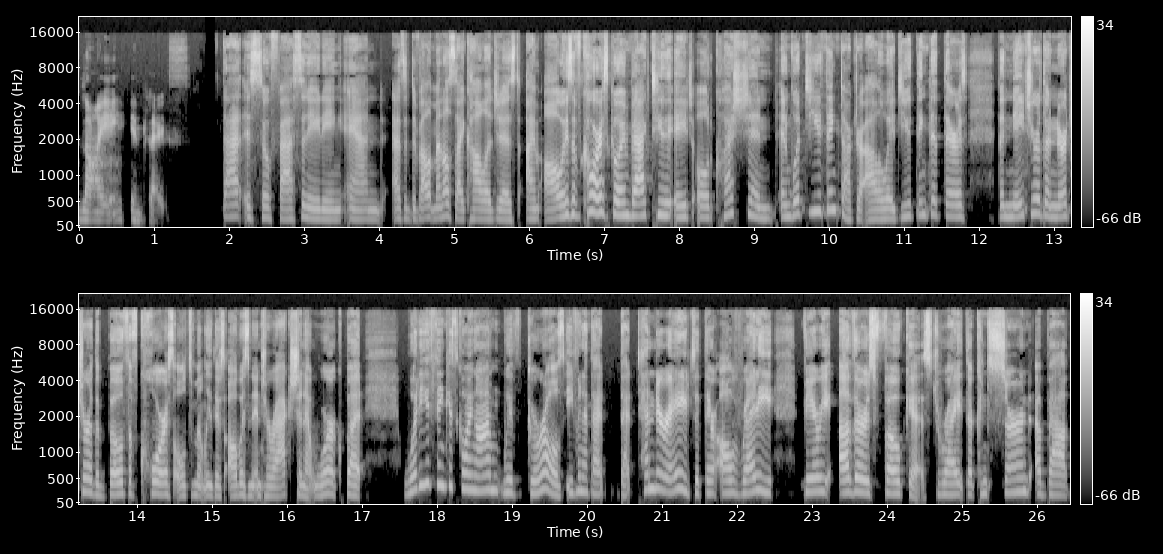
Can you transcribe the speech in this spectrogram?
lying in place that is so fascinating. And as a developmental psychologist, I'm always, of course, going back to the age old question. And what do you think, Dr. Alloway? Do you think that there's the nature, the nurture, the both? Of course, ultimately, there's always an interaction at work, but what do you think is going on with girls, even at that that tender age, that they're already very others focused, right? They're concerned about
